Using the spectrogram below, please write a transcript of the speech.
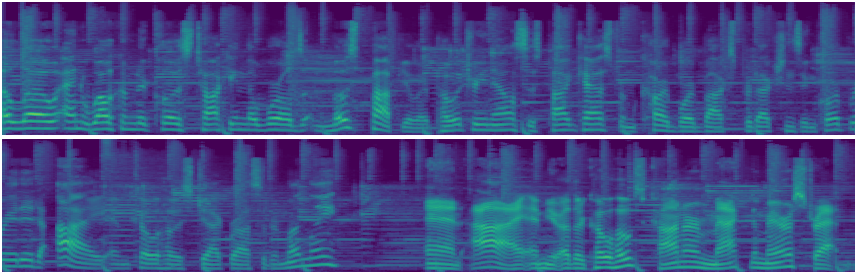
Hello and welcome to Close Talking, the world's most popular poetry analysis podcast from Cardboard Box Productions Incorporated. I am co-host Jack Rossiter Munley, And I am your other co host, Connor McNamara Stratton.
